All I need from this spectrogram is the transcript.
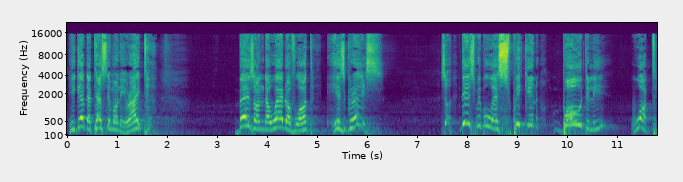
He gave the testimony, right? Based on the word of what? His grace. So these people were speaking boldly, what?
